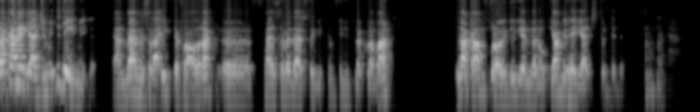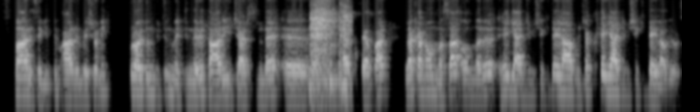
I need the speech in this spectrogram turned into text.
Lacan Hegelci miydi değil miydi? Yani ben mesela ilk defa olarak e, felsefe dersine gittim. Philip Laclabar. Lacan Freud'u yeniden okuyan bir Hegelcidir dedi. Paris'e gittim. Henri Bechonik Freud'un bütün metinleri tarih içerisinde e, yapar. Lacan olmasa onları Hegelci bir şekilde ele almayacak. Hegelci bir şekilde ele alıyoruz.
